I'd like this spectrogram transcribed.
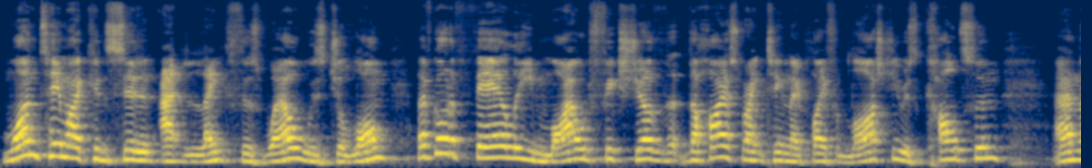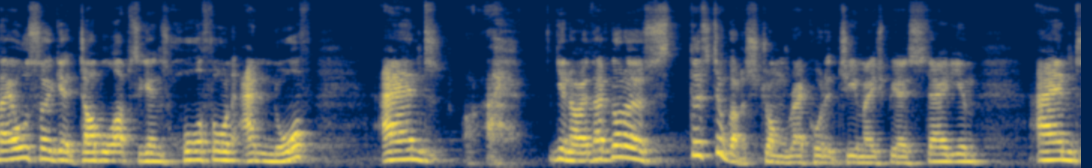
One team I considered at length as well was Geelong. They've got a fairly mild fixture. The, the highest ranked team they play from last year is Carlton, and they also get double ups against Hawthorn and North. And you know they've got a they've still got a strong record at GMHBA Stadium, and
